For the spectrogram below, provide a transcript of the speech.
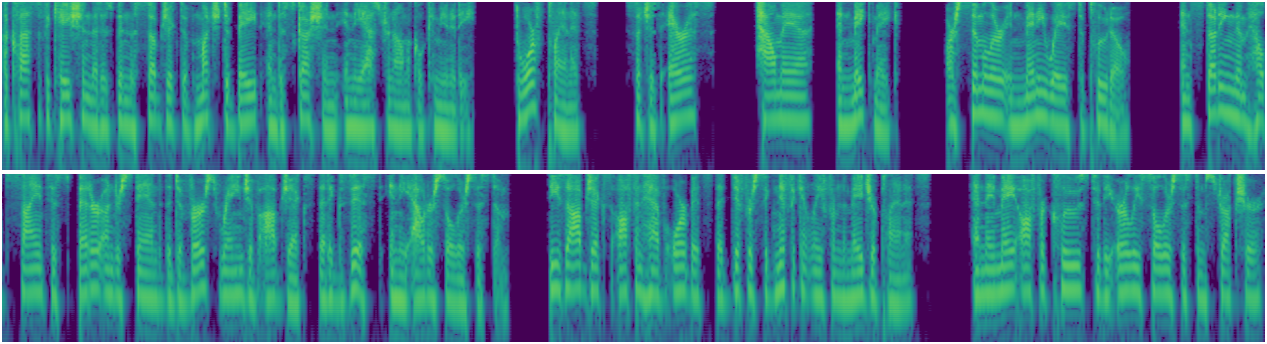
a classification that has been the subject of much debate and discussion in the astronomical community. Dwarf planets, such as Eris, Haumea, and Makemake, are similar in many ways to Pluto, and studying them helps scientists better understand the diverse range of objects that exist in the outer solar system. These objects often have orbits that differ significantly from the major planets, and they may offer clues to the early solar system structure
